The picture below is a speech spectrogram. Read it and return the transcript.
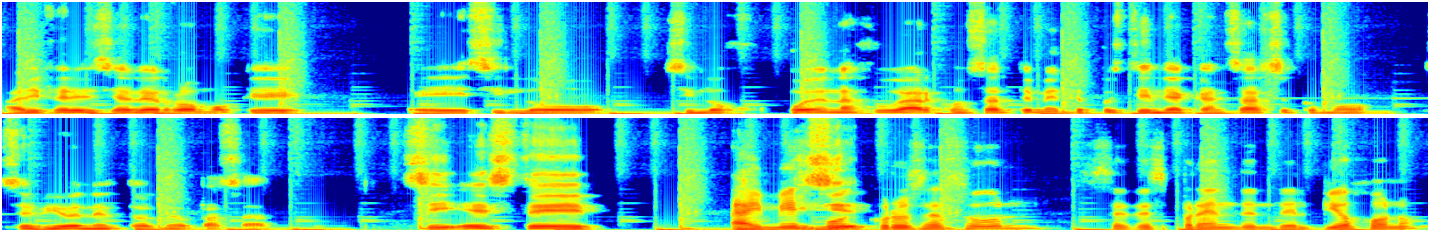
a diferencia de Romo que eh, si, lo, si lo ponen a jugar constantemente pues tiende a cansarse como se vio en el torneo pasado. Sí, este... Ahí mismo Cruz Azul se desprenden del piojo, ¿no?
